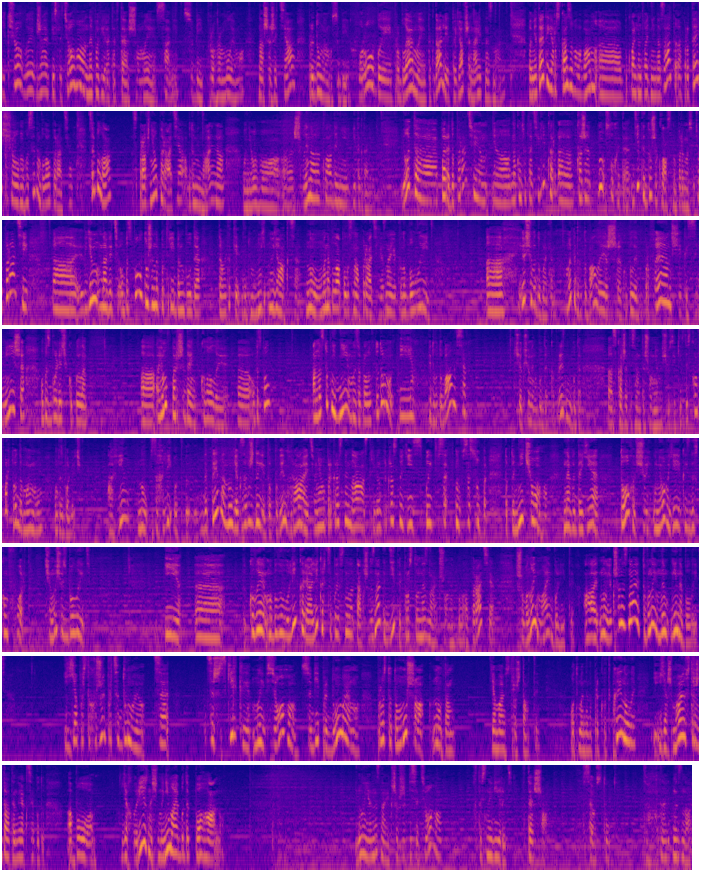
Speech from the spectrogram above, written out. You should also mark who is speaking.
Speaker 1: Якщо ви вже після цього не повірите в те, що ми самі собі програмуємо наше життя, придумуємо собі хвороби, проблеми і так далі, то я вже навіть не знаю. Пам'ятаєте, я розказувала вам е, буквально два дні назад е, про те, що у мого сина була операція. Це була справжня операція, абдомінальна, у нього е, шви накладені і так далі. І от е, перед операцією е, на консультації лікар е, каже: ну слухайте, діти дуже класно переносять операції, їм навіть обезбол дуже не потрібен буде. Там таке, я думаю, ну, ну як це? Ну, у мене була полосна операція, я знаю, як воно болить. А, і що ви думаєте? Ми підготували ж, купили ібупрофен, ще якийсь сильніше, обезболювач купили. А, а йому в перший день вкололи обезбол, а наступні дні ми забрали їх додому і підготувалися, що якщо він буде капризний, буде е, скаржитися на те, що у нього щось якийсь дискомфорт, то дамо йому обезболювачі. А він, ну, взагалі, от е, дитина, ну як завжди, тобто він грається, у нього прекрасний настрій, він прекрасно їсть, спить, все, ну, все супер. Тобто нічого не видає того, що у нього є якийсь дискомфорт, чи йому щось болить. І е, коли ми були у лікаря, лікар це пояснила так, що ви знаєте, діти просто не знають, що у них була операція, що воно й має боліти. А ну, якщо не знають, то воно і не, і не болить. І я просто ходжу і про це думаю. Це, це ж скільки ми всього собі придумаємо, просто тому, що ну там я маю страждати. От мене, наприклад, кинули, і я ж маю страждати, ну як це я буду? Або я хворію, значить мені має бути погано. Ну, я не знаю, якщо вже після цього хтось не вірить в те, що все ось тут, то навіть не знаю.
